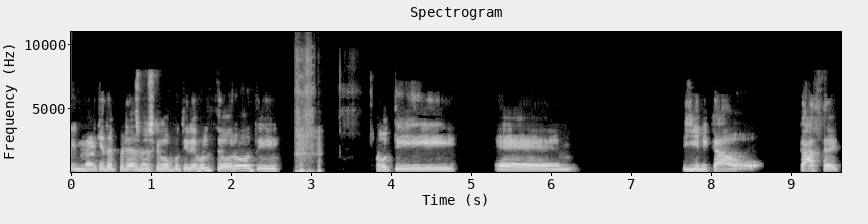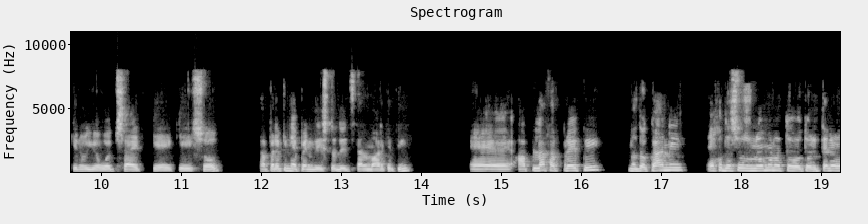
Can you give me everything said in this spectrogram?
είμαι αρκετά επηρεασμένος και εγώ από τη Revolt, θεωρώ ότι, ότι ε, γενικά κάθε καινούργιο website και, και e-shop θα πρέπει να επενδύσει στο digital marketing ε, απλά θα πρέπει να το κάνει έχοντας ως νόμο το, το return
